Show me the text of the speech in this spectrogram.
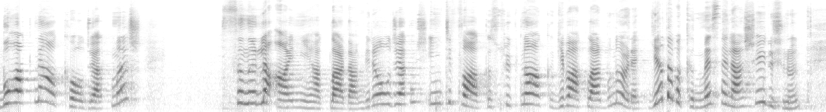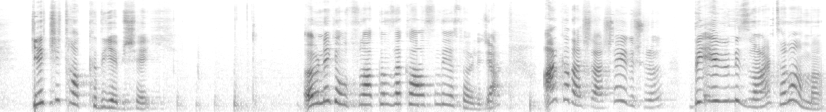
bu hak ne hakkı olacakmış? Sınırlı aynı haklardan biri olacakmış. İntifa hakkı, sükna hakkı gibi haklar bunu örnek. Ya da bakın mesela şey düşünün. Geçit hakkı diye bir şey. Örnek olsun aklınıza kalsın diye söyleyeceğim. Arkadaşlar şey düşünün. Bir evimiz var tamam mı?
